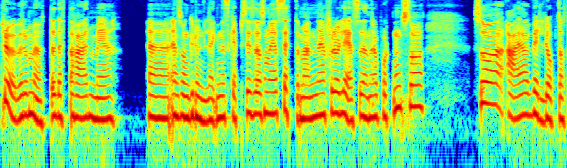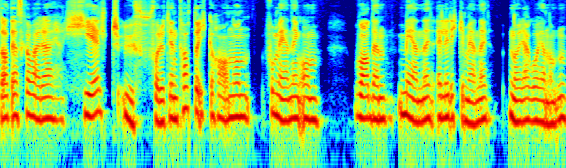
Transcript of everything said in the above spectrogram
prøver å møte dette her med en sånn grunnleggende skepsis. Altså når jeg setter meg ned for å lese den rapporten, så, så er jeg veldig opptatt av at jeg skal være helt uforutinntatt og ikke ha noen formening om hva den mener eller ikke mener når jeg går gjennom den.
